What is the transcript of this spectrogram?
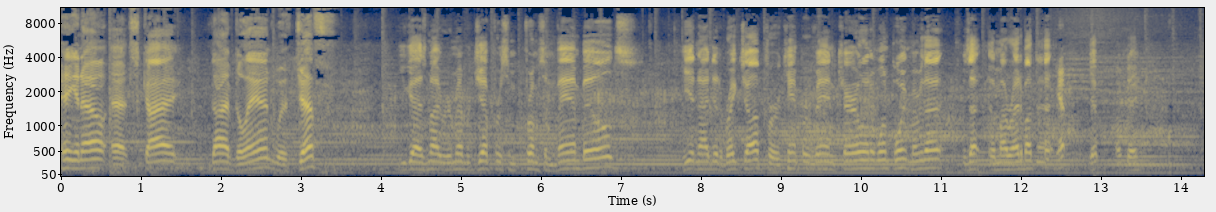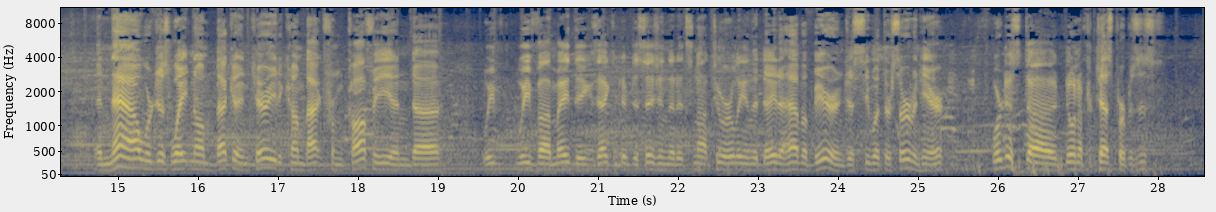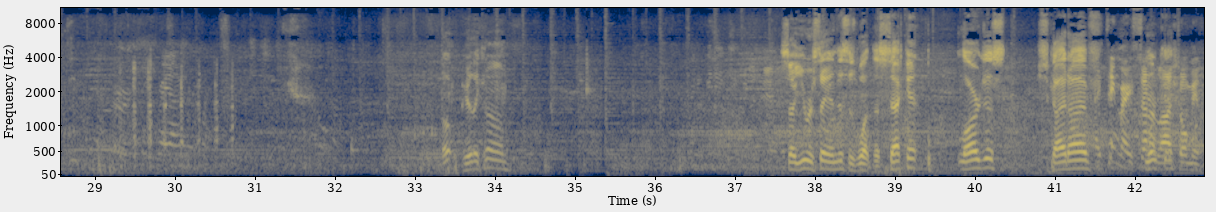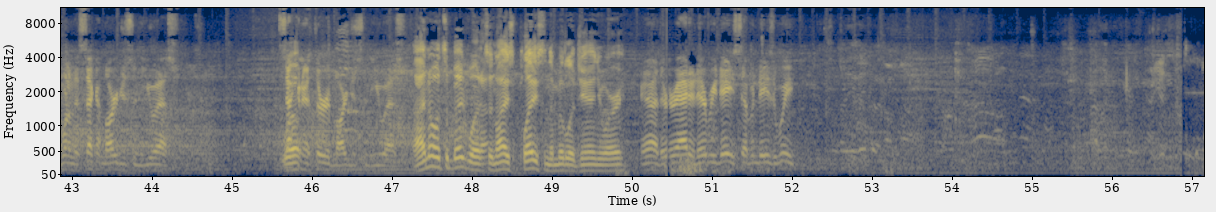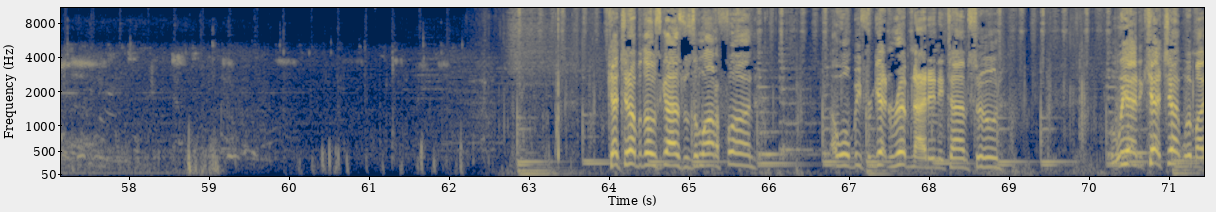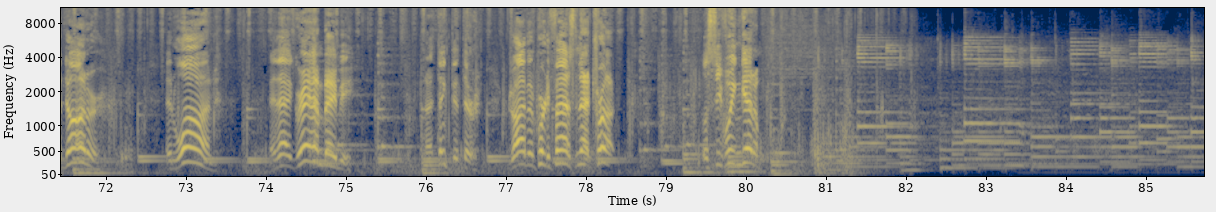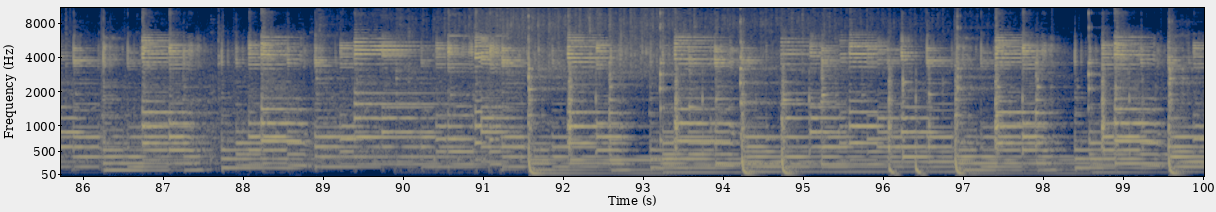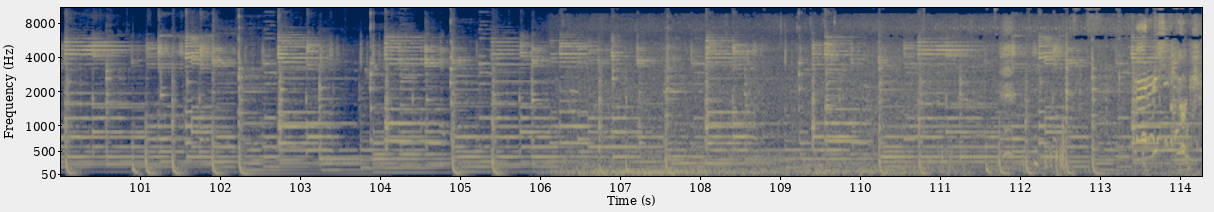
Hanging out at Sky Dive to Land with Jeff You guys might remember Jeff for some, from some van builds. He and I did a brake job for Camper Van Carolyn at one point. Remember that? Was that? Am I right about that? Yep. Yep. Okay. And now we're just waiting on Becca and Carrie to come back from coffee, and uh, we've we've uh, made the executive decision that it's not too early in the day to have a beer and just see what they're serving here. We're just uh, doing it for test purposes. Oh, here they come. So you were saying this is what the second largest skydive? I think my son-in-law told me it's one of the second largest in the U.S. Well- Second or third largest in the U.S. I know it's a big one. It's a nice place in the middle of January. Yeah, they're at it every day, seven days a week. Catching up with those guys was a lot of fun. I won't be forgetting Rib Night anytime soon. But we had to catch up with my daughter and Juan and that grandbaby. And I think that they're driving pretty fast in that truck. Let's see if we can get them. She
